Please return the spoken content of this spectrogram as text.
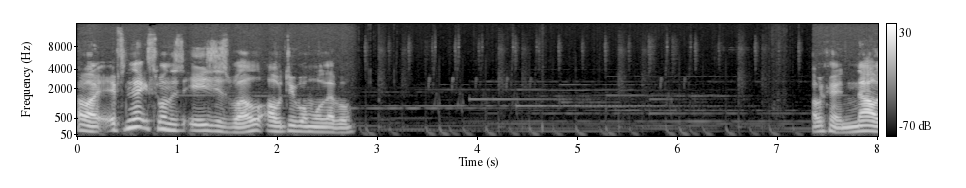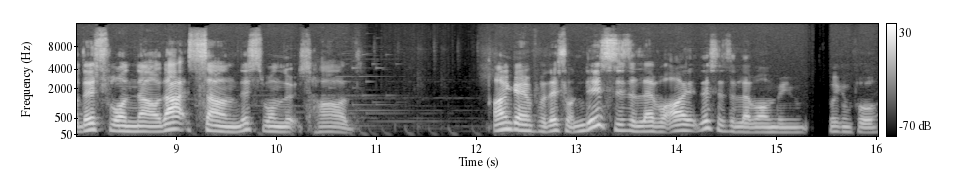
Alright, if the next one is easy as well, I'll do one more level. Okay, now this one, now that sound, this one looks hard. I'm going for this one. This is the level I, this is the level I'm looking for.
